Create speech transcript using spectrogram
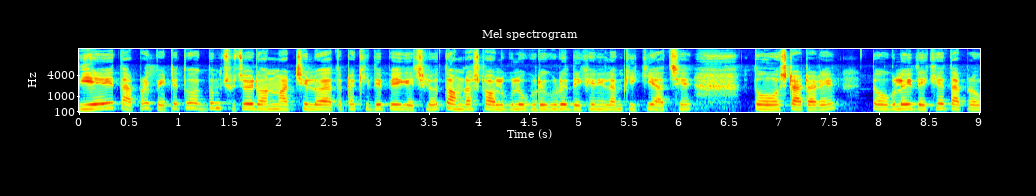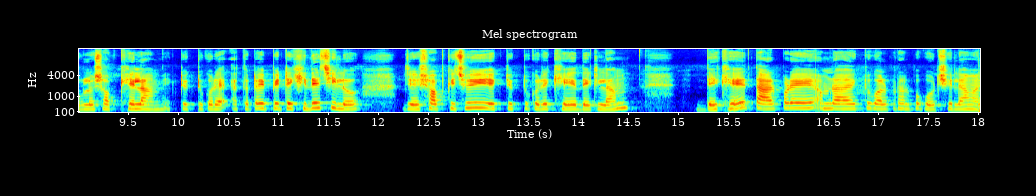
দিয়ে তারপরে পেটে তো একদম ছুঁচোয় ডন মারছিল, এতটা খিদে পেয়ে গেছিল। তো আমরা স্টলগুলো ঘুরে ঘুরে দেখে নিলাম কি কি আছে। তো স্টার্টারে তো ওগুলোই দেখে তারপরে ওগুলো সব খেলাম। একটু একটু করে এতটাই পেটে খিদে ছিল যে সব কিছুই একটু একটু করে খেয়ে দেখলাম। দেখে তারপরে আমরা একটু গল্প টল্প করছিলাম আর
